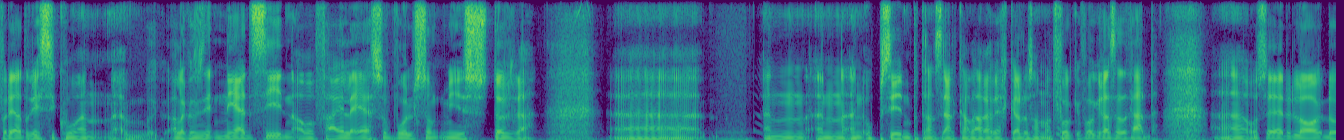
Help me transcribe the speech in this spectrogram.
Fordi at risikoen, eller hva skal si, nedsiden av å feile er så voldsomt mye større eh, enn en, en oppsiden potensielt kan være, virker det som. At folk, folk er rett og slett redd. Eh, og så er det lag, da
